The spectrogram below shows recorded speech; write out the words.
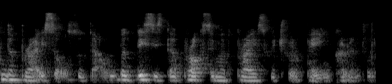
the price also down. But this is the approximate price which we're paying currently.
